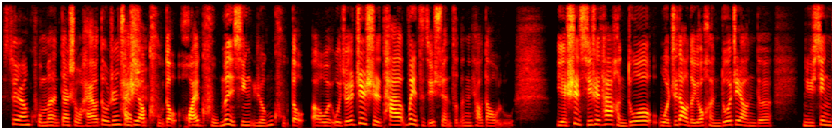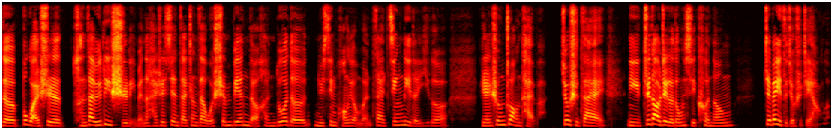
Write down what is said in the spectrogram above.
虽然苦闷，但是我还要斗争下去。还是要苦斗，怀苦闷心，人苦斗。呃，我我觉得这是他为自己选择的那条道路，也是其实他很多我知道的有很多这样的女性的，不管是存在于历史里面的，还是现在正在我身边的很多的女性朋友们在经历的一个人生状态吧，就是在你知道这个东西可能这辈子就是这样了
